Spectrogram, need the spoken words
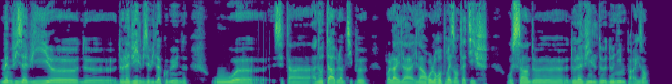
même vis-à-vis de, de la ville, vis-à-vis de la commune, où euh, c'est un, un, notable un petit peu. Voilà, il a, il a un rôle représentatif au sein de, de la ville de, de Nîmes, par exemple.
